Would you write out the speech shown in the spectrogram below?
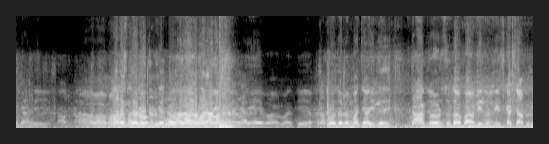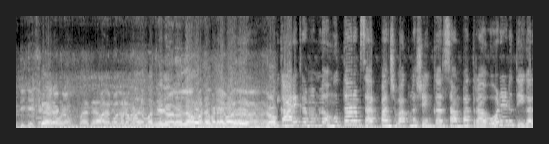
గాంధీ, మంచిగా అవుతుంది. దాంట్లో సుధా నిధులు తీసుకొచ్చి అభివృద్ధి చేసే కార్యక్రమంలో ముత్తారం సర్పంచ్ వకుల శంకర్ సంపత్రావు ఓడేడు తీగల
